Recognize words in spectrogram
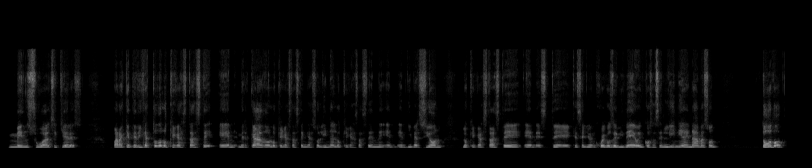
mensual si quieres para que te diga todo lo que gastaste en mercado, lo que gastaste en gasolina, lo que gastaste en, en, diversión, lo que gastaste en este, qué sé yo, en juegos de video, en cosas en línea, en Amazon, todo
